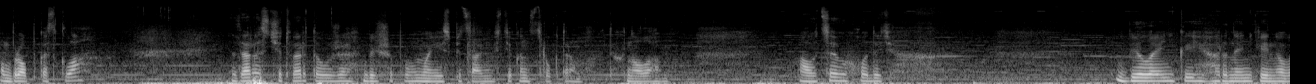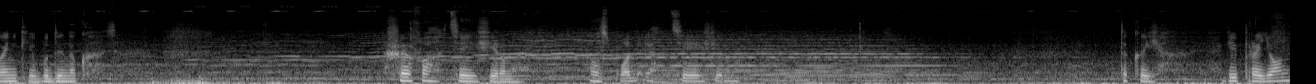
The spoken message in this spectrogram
обробка скла. Зараз четверта вже більше по моїй спеціальності конструктором, технологом. А оце виходить біленький, гарненький, новенький будинок шефа цієї фірми, господаря цієї фірми. Такий віп-район,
